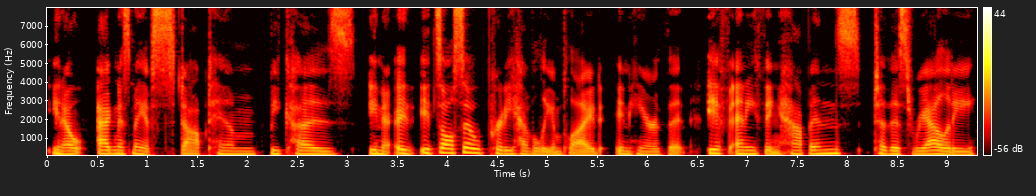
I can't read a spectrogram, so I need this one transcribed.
you know, Agnes may have stopped him because, you know, it, it's also pretty heavily implied in here that if anything happens to this reality,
